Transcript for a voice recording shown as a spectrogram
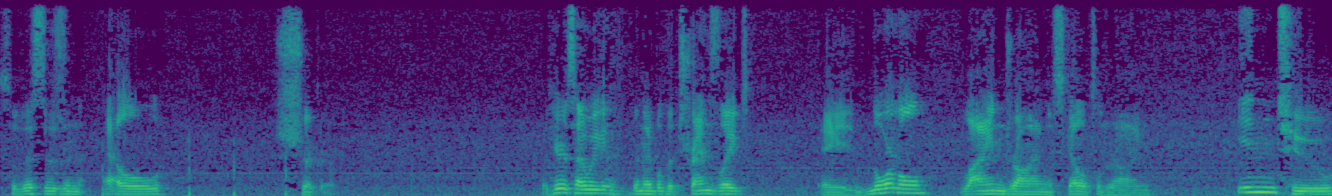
so this is an L sugar. But here's how we've been able to translate a normal line drawing, a skeletal drawing, into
